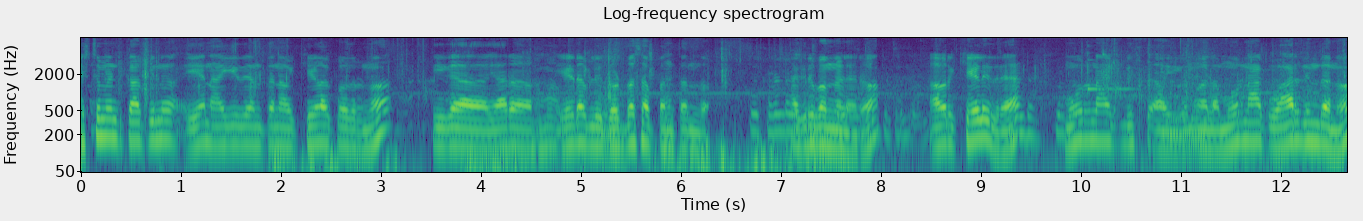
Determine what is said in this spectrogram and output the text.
ಎಸ್ಟಿಮೇಟ್ ಕಾಪಿನೂ ಏನಾಗಿದೆ ಅಂತ ನಾವು ಕೇಳಕ್ ಹೋದ್ರು ಈಗ ಯಾರ ಎ ಡಬ್ಲ್ಯೂ ದೊಡ್ಡ ಬಸಪ್ಪ ಅಂತಂದು ಅಗ್ರಿಬೊಮ್ಮನಳ್ಳಿಯವರು ಅವ್ರು ಕೇಳಿದ್ರೆ ಮೂರ್ನಾಲ್ಕು ದಿವಸ ಈಗ ಅಲ್ಲ, ಮೂರ್ನಾಲ್ಕು ವಾರದಿಂದನೂ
